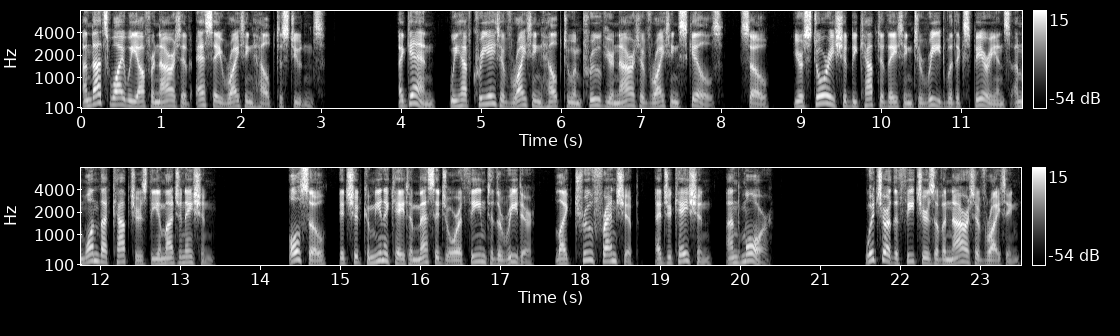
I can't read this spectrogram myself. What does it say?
And that's why we offer narrative essay writing help to students. Again, we have creative writing help to improve your narrative writing skills, so, your story should be captivating to read with experience and one that captures the imagination. Also, it should communicate a message or a theme to the reader, like true friendship, education, and more. Which are the features of a narrative writing?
